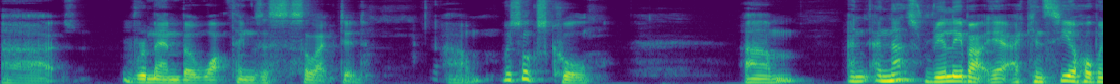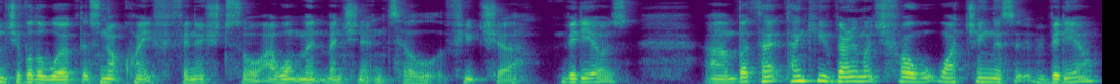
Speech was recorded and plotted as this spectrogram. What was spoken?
uh, remember what things are selected, um, which looks cool. Um, and and that's really about it. I can see a whole bunch of other work that's not quite finished, so I won't mention it until future videos. Um, but th thank you very much for watching this video.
